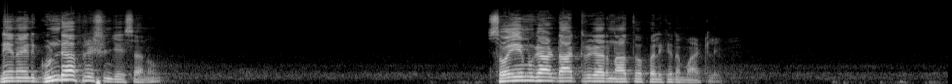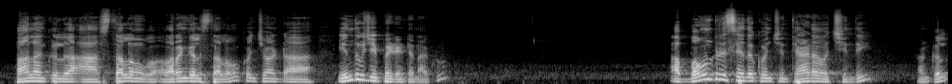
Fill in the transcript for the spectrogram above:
నేను ఆయన గుండె ఆపరేషన్ చేశాను. స్వయంగా డాక్టర్ గారు నాతో పలికిన మాటలే. పాలంకులు ఆ స్థలం వరంగల్ స్థలం కొంచెం ఎందుకు చెప్పాడంటే నాకు ఆ బౌండరీస్ ఏదో కొంచెం తేడా వచ్చింది అంకుల్.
